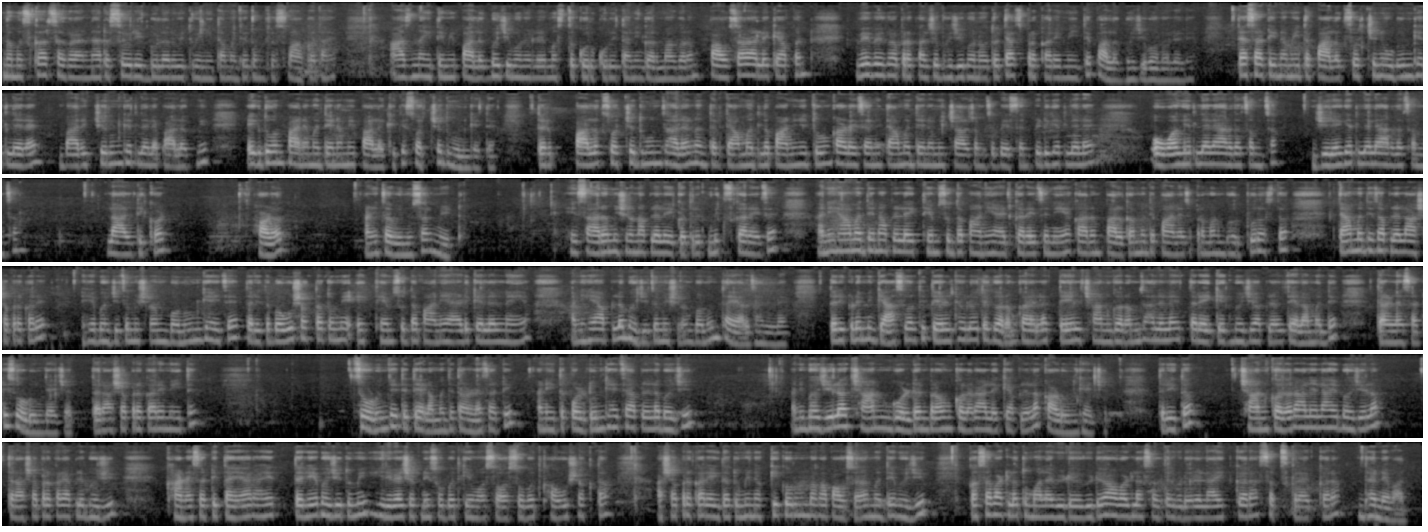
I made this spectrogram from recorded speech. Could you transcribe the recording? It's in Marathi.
नमस्कार सगळ्यांना रसोई रेग्युलर विथ विनितामध्ये तुमचं स्वागत आहे. आज नाही ते मी पालक भजी बनवले मस्त कुरकुरीत आणि गरमागरम. पावसाळा आले की आपण वेगवेगळ्या प्रकारची भजी बनवतो त्याच प्रकारे मी इथे पालक भजी बनवलेले. आहे त्यासाठी ना मी इथं पालक स्वच्छ निवडून घेतलेला आहे. बारीक चिरून घेतलेले पालक मी. एक दोन पाण्यामध्ये ना मी पालक इथे स्वच्छ धुवून घेते. तर पालक स्वच्छ धुवून झाल्यानंतर त्यामधलं पाणी नितळून काढायचं आणि त्यामध्ये ना मी चार चमचे बेसन पीठ घेतलेलं आहे. ओवा घेतलेला आहे अर्धा चमचा जिरे घेतलेले आहे अर्धा चमचा लाल तिखट हळद आणि चवीनुसार मीठ. हे सारं मिश्रण आपल्याला एकत्रित मिक्स करायचं आहे आणि ह्यामध्ये ना आपल्याला एक थेंबसुद्धा पाणी ॲड करायचं नाही आहे कारण पालकामध्ये पाण्याचं प्रमाण भरपूर असतं. त्यामध्येच आपल्याला अशा प्रकारे हे भजीचं मिश्रण बनवून घ्यायचं आहे तर इथं बघू शकता तुम्ही एक थेंबसुद्धा पाणी ॲड केलेलं नाही आहे आणि हे आपलं भजीचं मिश्रण बनवून तयार झालेलं आहे. तर इकडे मी गॅसवरती तेल ठेवलं होते गरम करायला तेल छान गरम झालेलं आहे. तर एक एक भजी आपल्याला तेलामध्ये तळण्यासाठी सोडून द्यायच्यात तर अशा प्रकारे मी इथे सोडून देते तेलामध्ये तळण्यासाठी. आणि इथं पलटून घ्यायचं आपल्याला भजी. आणि भजीला छान गोल्डन ब्राऊन कलर आले की आपल्याला काढून घ्यायचे. तर इथं छान कलर आलेला आहे भजीला. तर अशा प्रकारे आपले भजी खाण्यासाठी तयार आहेत. तर हे भजी तुम्ही हिरव्या चटणीसोबत किंवा सॉससोबत खाऊ शकता. अशा प्रकारे एकदा तुम्ही नक्की करून बघा पावसाळ्यामध्ये भजी. कसा वाटला तुम्हाला व्हिडिओ? व्हिडिओ आवडला असेल तर व्हिडिओला लाईक करा सबस्क्राईब करा. धन्यवाद.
